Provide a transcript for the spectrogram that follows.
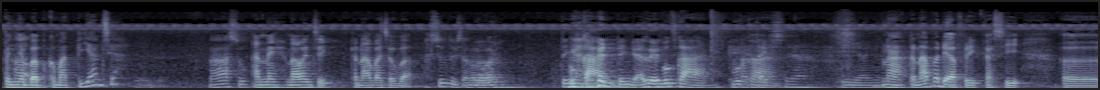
penyebab kematian sih ya Nah, asup. aneh naon cik kenapa coba Asup tuh bisa keluar. bukan tinggalin. bukan bukan. Iya, iya. nah kenapa di Afrika sih eh,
